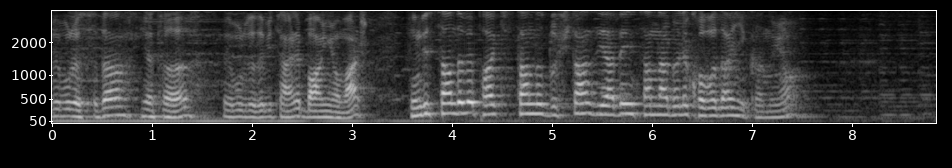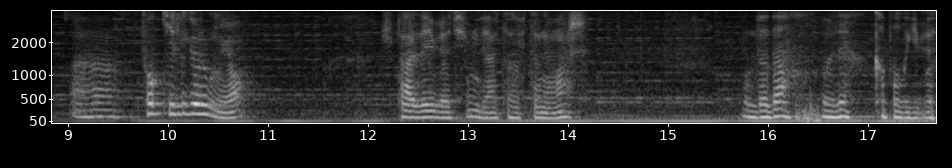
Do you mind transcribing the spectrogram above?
Ve burası da yatağı. Ve burada da bir tane banyo var. Hindistan'da ve Pakistan'da duştan ziyade insanlar böyle kovadan yıkanıyor. Aa, çok kirli görünmüyor. Şu perdeyi bir açayım. Diğer tarafta ne var? Burada da böyle kapalı gibi.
